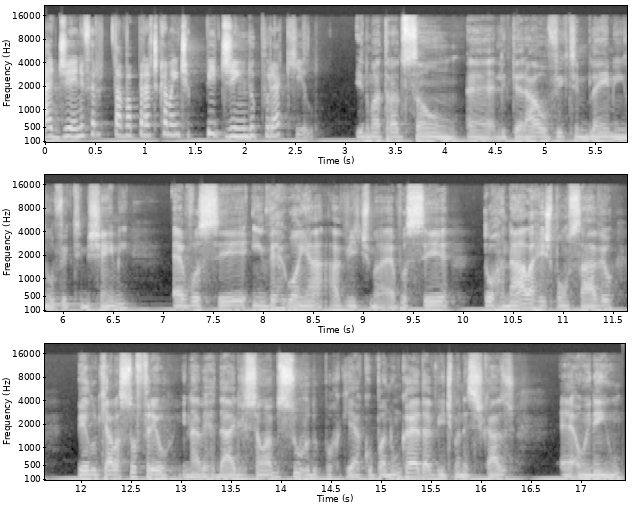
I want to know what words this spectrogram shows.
a Jennifer estava praticamente pedindo por aquilo. E numa tradução é, literal, victim blaming ou victim shaming é você envergonhar a vítima, é você torná-la responsável pelo que ela sofreu. E na verdade isso é um absurdo, porque a culpa nunca é da vítima nesses casos, é, ou em nenhum,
